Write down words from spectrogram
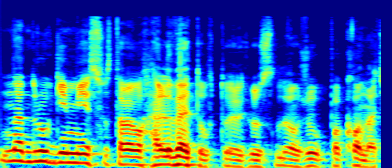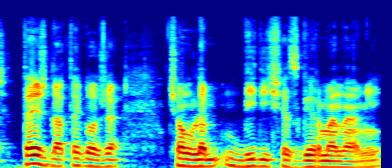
Na drugim miejscu stało Helwetów, których już zdążył pokonać, też dlatego, że ciągle bili się z Germanami.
